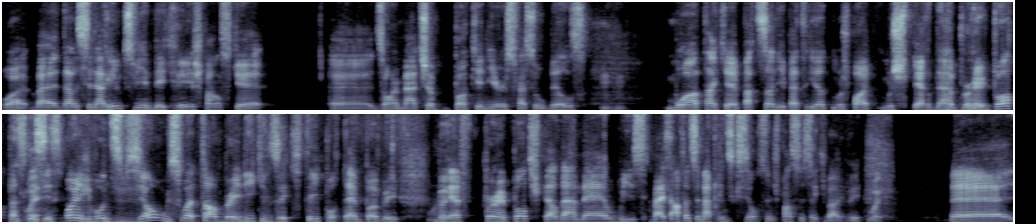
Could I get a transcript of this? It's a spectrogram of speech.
Ouais, ben, dans le scénario que tu viens de décrire, je pense que, euh, disons, un match-up Buccaneers face aux Bills, mm-hmm moi, en tant que partisan des Patriotes, moi, je, moi, je suis perdant, peu importe, parce que c'est soit un rivaux de division ou soit Tom Brady qui nous a quittés pour Tampa Bay. Bref, peu importe, je suis perdant, mais oui, ben, en fait, c'est ma prédiction. Je pense que c'est ça qui va arriver. Mais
